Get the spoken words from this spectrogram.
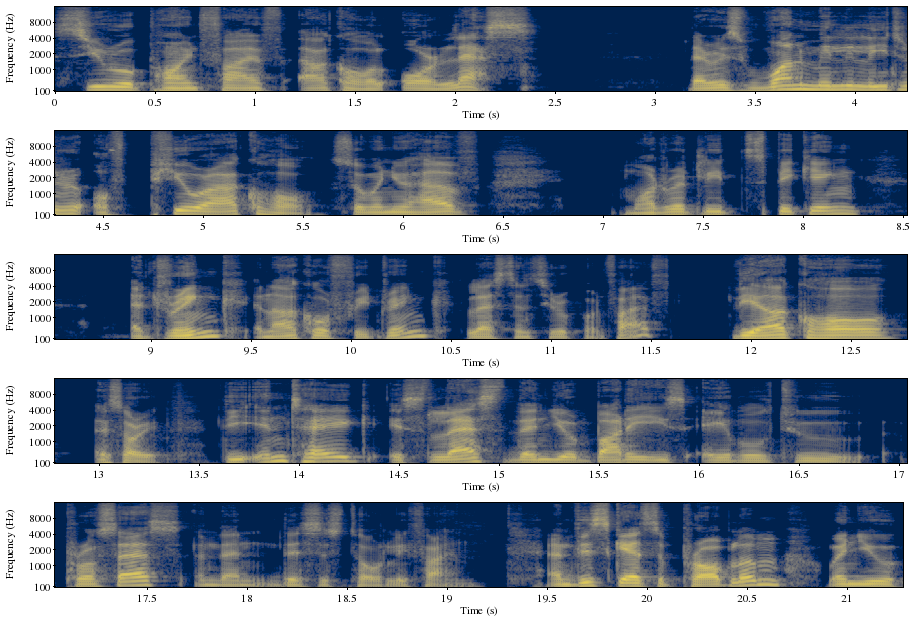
0.5 alcohol or less, there is one milliliter of pure alcohol. So when you have, moderately speaking, a drink, an alcohol free drink, less than 0.5, the alcohol uh, sorry the intake is less than your body is able to process and then this is totally fine. And this gets a problem when you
